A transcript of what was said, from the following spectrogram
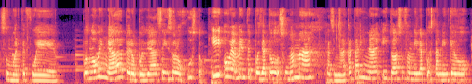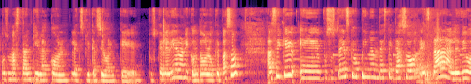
su muerte fue pues no vengada, pero pues ya se hizo lo justo. Y obviamente pues ya todo su mamá, la señora Catarina y toda su familia pues también quedó pues más tranquila con la explicación que pues que le dieron y con todo lo que pasó. Así que eh, pues ustedes qué opinan de este caso, está, les digo,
